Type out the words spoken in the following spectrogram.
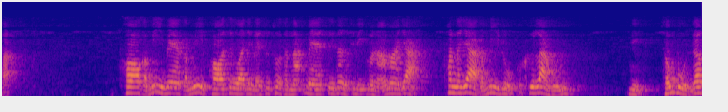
ษัตริย์พ่อกับมีแม่กับมีพ่อซื้อว่าจังไดสุโธธนะแม่ซื้อนั่งสิริมหามายาภรรยากับมีลูกก็คือล่าหุนนี่ สมบูรณ์แล้ว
